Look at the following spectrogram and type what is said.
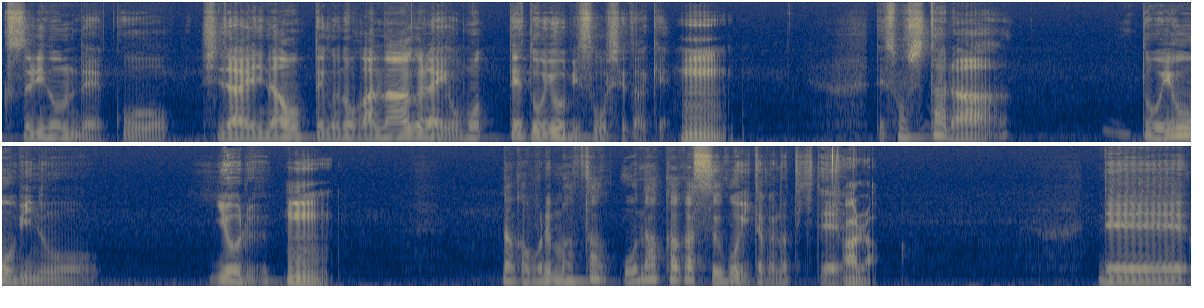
薬飲んでこう次第に治っていくのかなぐらい思って土曜日過ごしてたわけ。うん。でそしたら土曜日の夜うん。なんか俺またお腹がすごい痛くなってきて。あら。で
